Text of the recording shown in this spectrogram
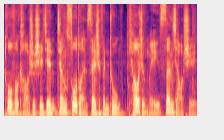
托福考试时间将缩短三十分钟，调整为三小时。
